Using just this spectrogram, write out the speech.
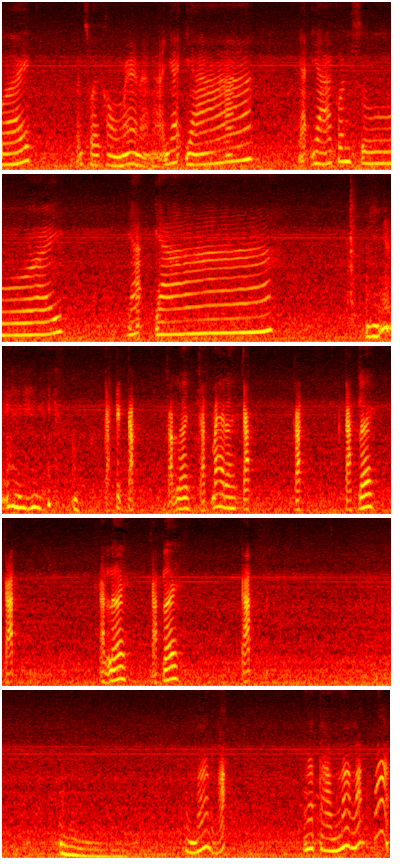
วยคนสวยของแม่น่ะนะยะยายะยาคนสวย ยะยากัดกัดกัดกัดเลย กัดแม่เลย กัด กัด กัดเลย กัด กัดเลย กัดเลย กัดอืมน่ารักหน้าตามนน่ารักมาก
